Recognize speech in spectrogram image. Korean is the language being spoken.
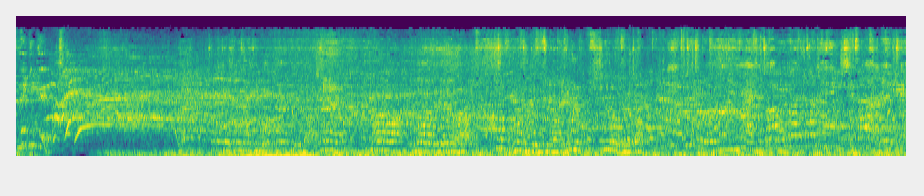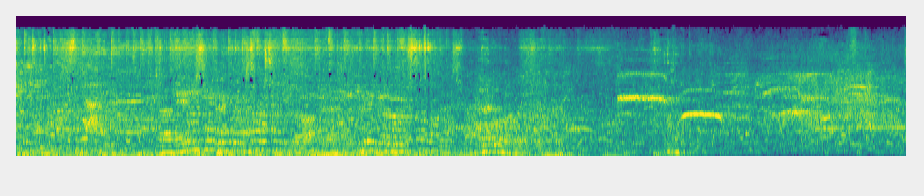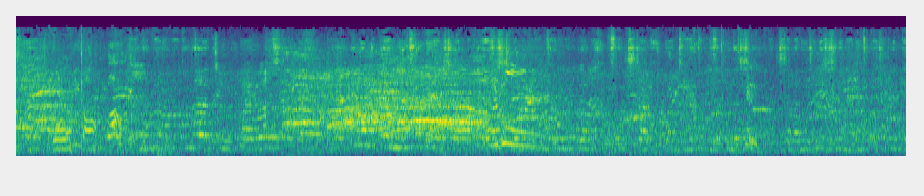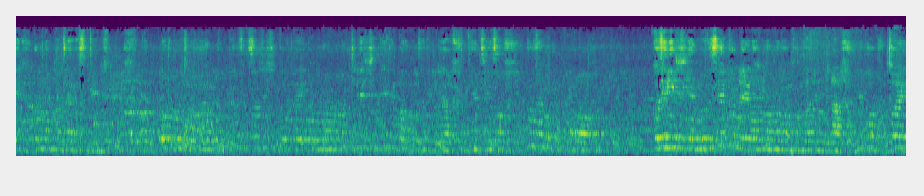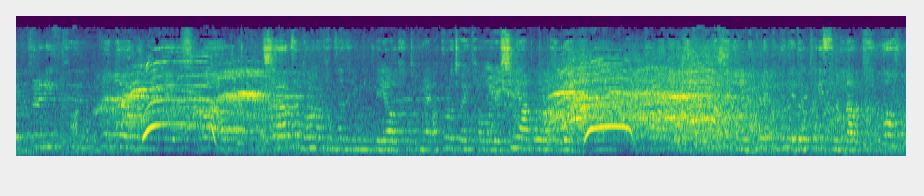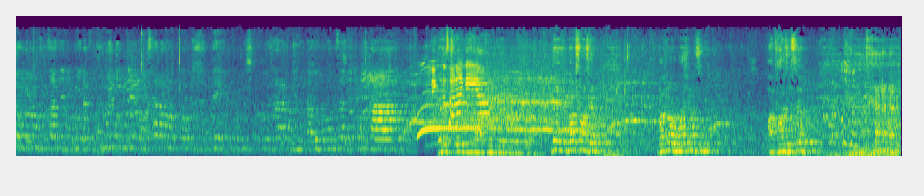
블랙핑크. 자, 또 넘어가보겠습니다. 고생해주신 모든 스태프분들 너무너무 감사드립니다. 그리고 저희 플리 진짜 항상 너무너무 감사드리는데요. 정말 앞으로 저희 더 열심히 하고 네. 노래 되도록 하겠습니다. 네, 사랑해요. 네, 말씀하세요. 마지막으로 뭐 하실 말씀이? 아, 다 하셨어요?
